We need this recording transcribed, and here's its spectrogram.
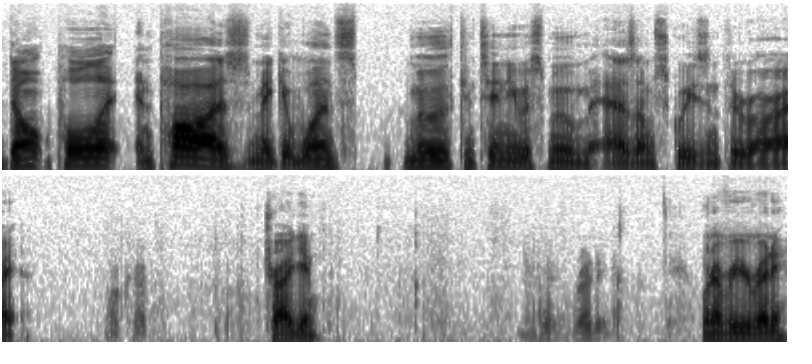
Don't pull it and pause. Make it one smooth, continuous movement as I'm squeezing through, all right? Okay. Try again. Okay, ready? Whenever you're ready.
